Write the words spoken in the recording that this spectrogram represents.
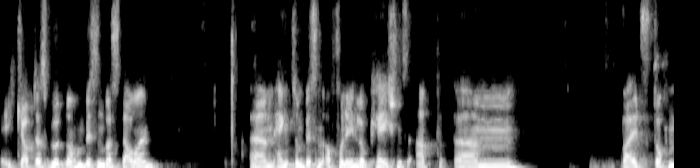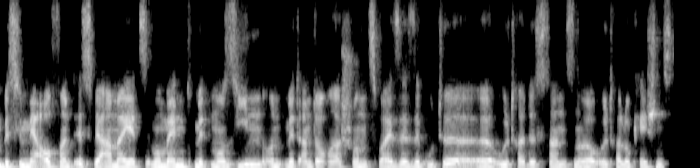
Ich glaube, das wird noch ein bisschen was dauern. Ähm, hängt so ein bisschen auch von den Locations ab, ähm, weil es doch ein bisschen mehr Aufwand ist. Wir haben ja jetzt im Moment mit Morsin und mit Andorra schon zwei sehr, sehr gute äh, Ultradistanzen oder Ultra-Locations.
